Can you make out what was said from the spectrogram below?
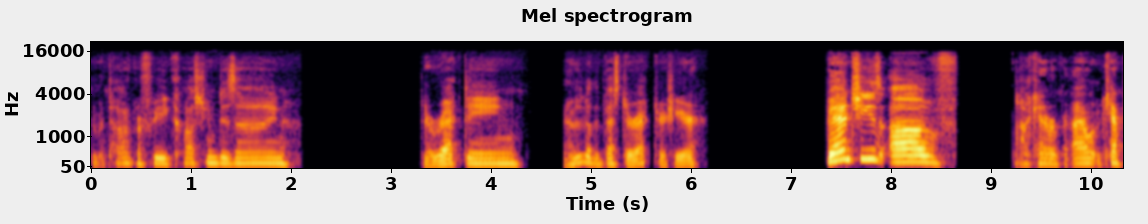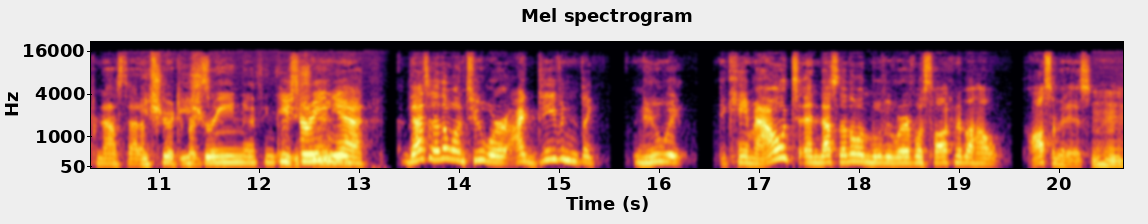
Cinematography, costume design, directing. Who's got the best director here? Banshees of I can't remember, I can't pronounce that. I'm Ishir- scared to pronounce it. Ishireen, I think. Ishireen, yeah. That's another one too where I didn't even like knew it it came out, and that's another one movie where everyone's talking about how awesome it is. hmm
